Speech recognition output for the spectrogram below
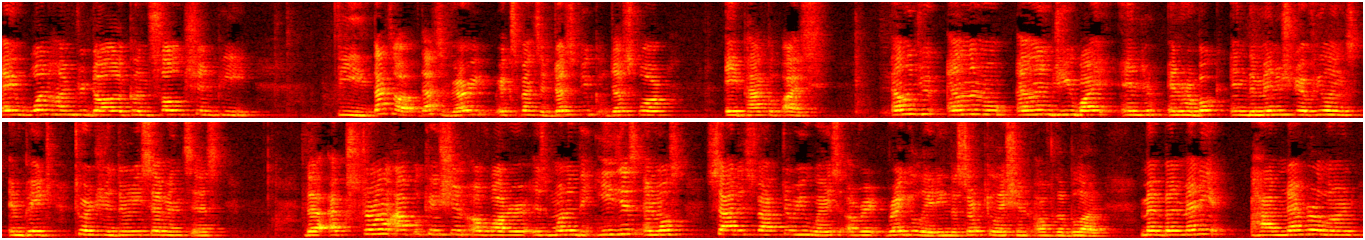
a $100 consultation fee fee. That's a that's very expensive just just for a pack of ice. Ellen G, Ellen, Ellen G. White in her, in her book in the Ministry of Healings in page 237 says the external application of water is one of the easiest and most satisfactory ways of re regulating the circulation of the blood. But many have never learned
